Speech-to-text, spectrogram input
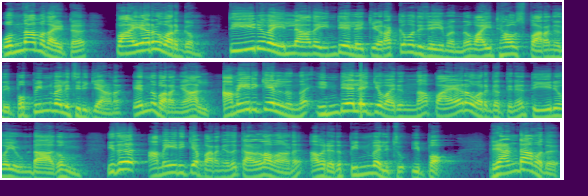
ഒന്നാമതായിട്ട് പയറുവർഗം തീരുവയില്ലാതെ ഇന്ത്യയിലേക്ക് ഇറക്കുമതി ചെയ്യുമെന്ന് വൈറ്റ് ഹൗസ് പറഞ്ഞത് ഇപ്പോൾ പിൻവലിച്ചിരിക്കുകയാണ്. എന്ന് പറഞ്ഞാൽ അമേരിക്കയിൽ നിന്ന് ഇന്ത്യയിലേക്ക് വരുന്ന പയറുവർഗത്തിന് തീരുവയുണ്ടാകും. ഇത് അമേരിക്ക പറഞ്ഞത് കള്ളമാണ്. അവരത് പിൻവലിച്ചു ഇപ്പോൾ. രണ്ടാമത്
